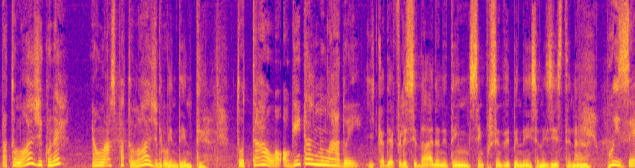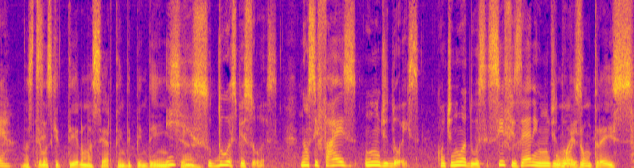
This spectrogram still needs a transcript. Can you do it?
patológico, né? É um laço patológico. Dependente. Total. Al- Alguém está no lado aí. E cadê a felicidade onde tem 100% de dependência? Não existe, né? Pois é. Nós temos que ter uma certa independência. Isso, duas pessoas. Não se faz um de dois. Continua duas. Se fizerem um de um dois. Um mais um, três.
